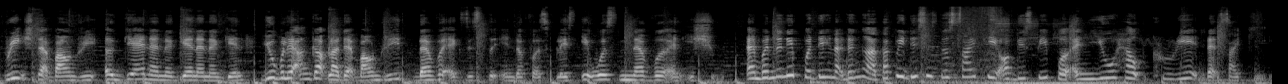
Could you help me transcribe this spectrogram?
breach that boundary again and again and again, you boleh anggaplah that boundary never existed in the first place. It was never an issue. And benda ni pedih nak dengar tapi this is the psyche of these people and you help create that psyche.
